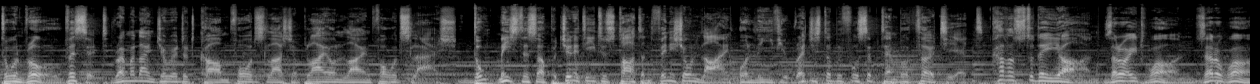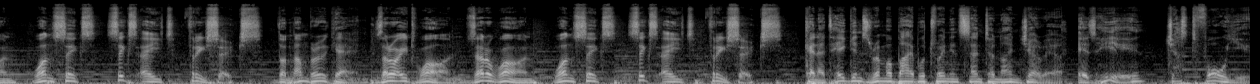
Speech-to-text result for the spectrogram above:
To enroll, visit rhemanigeria.com forward slash apply online forward slash. Don't miss this opportunity to start and finish online or leave you register before September 30th. Call us today on 081 01 166836. The number again 081 01 166836. Kenneth Hagin's Rhema Bible Training Center Nigeria is here just for you.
